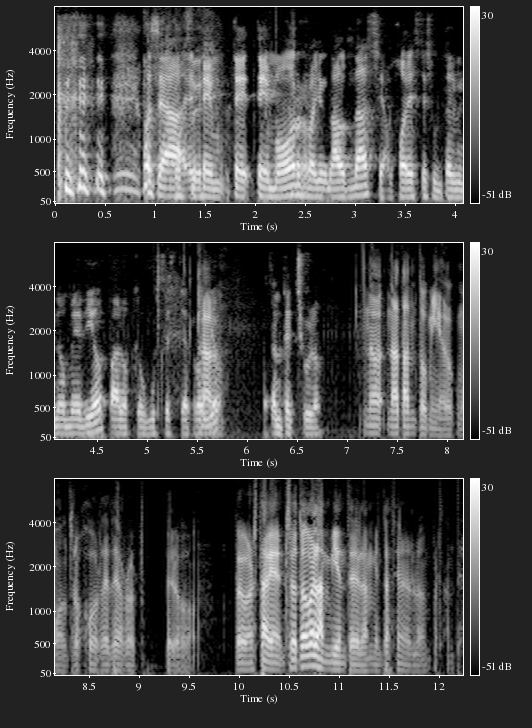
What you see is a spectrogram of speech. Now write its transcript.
O sea, Joder. te- te- temor, rollo un Outlast, y a lo mejor este es un término medio para los que os guste este rollo. Claro. Bastante chulo. No, no tanto miedo como otros juegos de terror. Pero, pero bueno, está bien. Sobre todo el ambiente, la ambientación es lo importante.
